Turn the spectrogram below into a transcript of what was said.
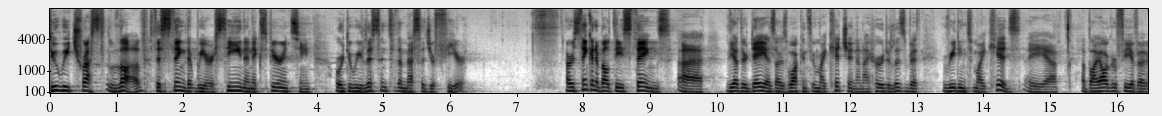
Do we trust love, this thing that we are seeing and experiencing, or do we listen to the message of fear? I was thinking about these things. Uh, the other day as I was walking through my kitchen and I heard Elizabeth reading to my kids a, uh, a biography of a,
